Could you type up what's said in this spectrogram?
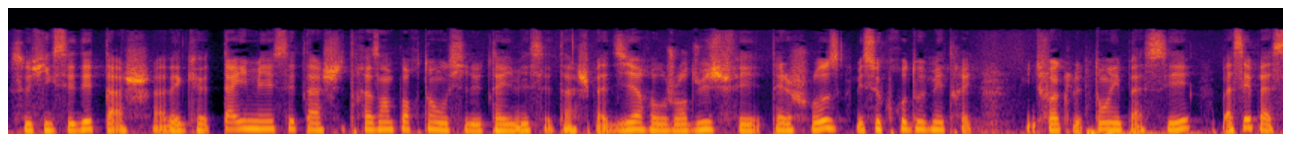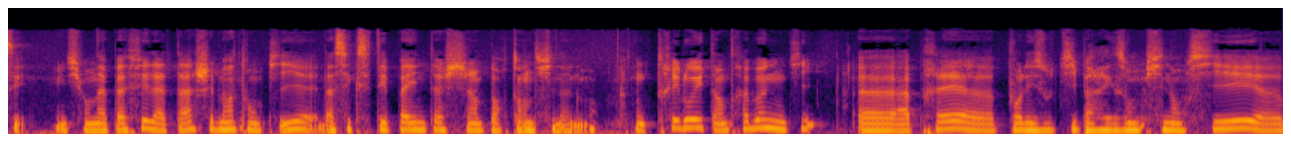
se fixer des tâches, avec timer ses tâches. C'est très important aussi de timer ses tâches, pas dire aujourd'hui je fais telle chose, mais se chronométrer. Une fois que le temps est passé, bah c'est passé. Si on n'a pas fait la tâche, et eh ben tant pis, eh ben c'est que c'était pas une tâche si importante finalement. Donc Trello est un très bon outil. Euh, après, euh, pour les outils par exemple financiers, euh,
